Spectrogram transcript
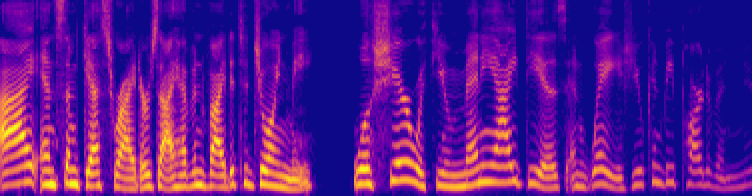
I and some guest writers I have invited to join me will share with you many ideas and ways you can be part of a new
